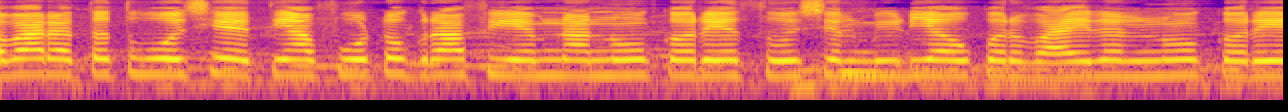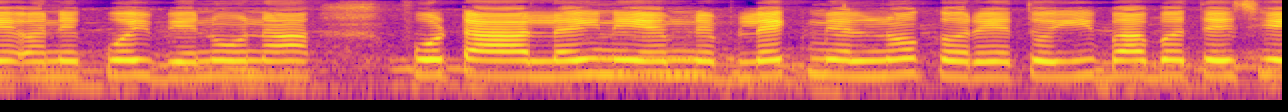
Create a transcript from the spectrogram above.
અવારા તત્વો છે, ત્યાં ફોટોગ્રાફી એમના ન કરે, સોશિયલ મીડિયા ઉપર વાયરલ ન કરે અને કોઈ બહેનોના ફોટા લઈને એમને બ્લેકમેલ ન કરે, તો એ બાબતે છે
